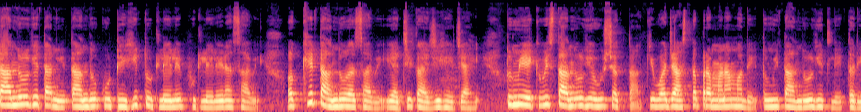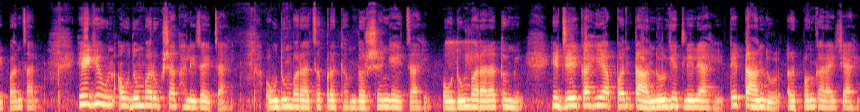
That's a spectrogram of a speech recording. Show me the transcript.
तांदूळ घेताना तांदूळ कुठेही तुटलेले फुटलेले नसावे. अख्खे तांदूळ असावे याची काळजी घ्यायची आहे. तुम्ही एकवीस तांदूळ घेऊ शकता किंवा जास्त प्रमाणामध्ये तुम्ही तांदूळ घेतले तरी पण चालेल. हे घेऊन औदुंबर वृक्षाखाली जायचं आहे. औदुंबराचं प्रथम दर्शन घ्यायचं आहे. औदुंबराला तुम्ही हे जे काही आपण तांदूळ घेतलेले आहे ते तांदूळ अर्पण करायचे आहे.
